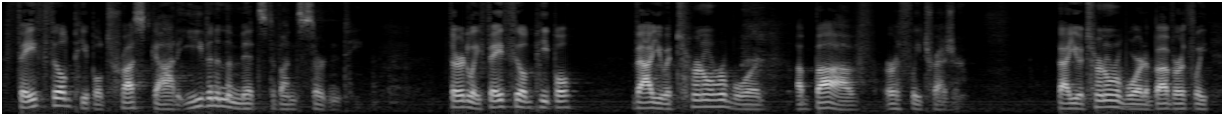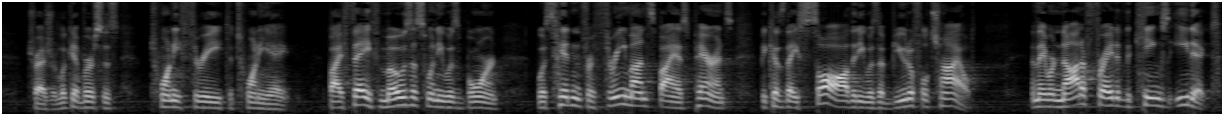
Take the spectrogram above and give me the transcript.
Faith filled people trust God even in the midst of uncertainty. Thirdly, faith filled people value eternal reward above earthly treasure. Value eternal reward above earthly treasure. Look at verses 23 to 28. By faith, Moses, when he was born, was hidden for three months by his parents because they saw that he was a beautiful child and they were not afraid of the king's edict.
